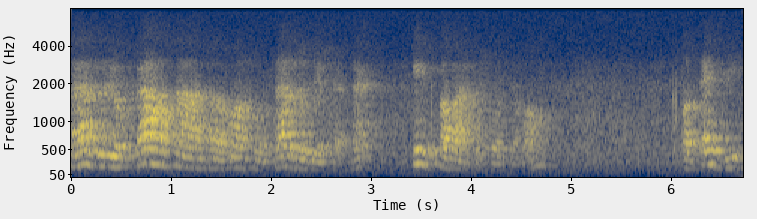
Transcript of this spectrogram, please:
szerzőjog felhasználására vonatkozó szerződéseknek két szabálycsoportja van. Az egyik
